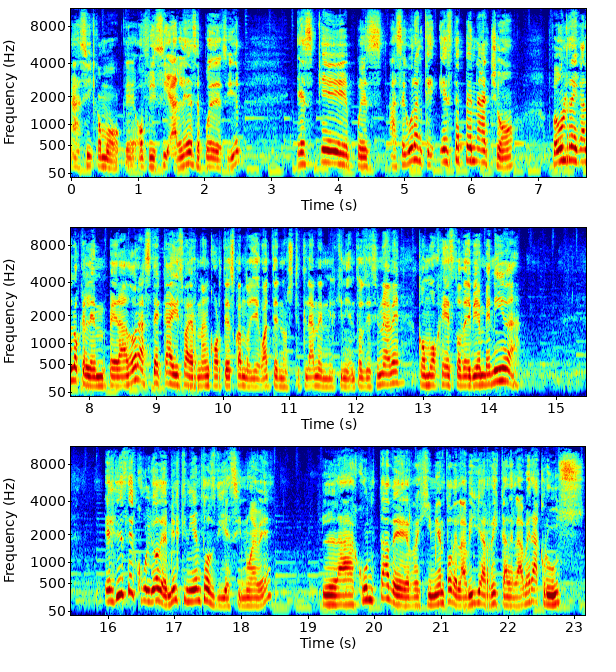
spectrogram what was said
así como que oficiales se puede decir es que pues aseguran que este penacho fue un regalo que el emperador azteca hizo a Hernán Cortés cuando llegó a Tenochtitlán en 1519 como gesto de bienvenida. El 10 de julio de 1519, la Junta de Regimiento de la Villa Rica de la Veracruz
